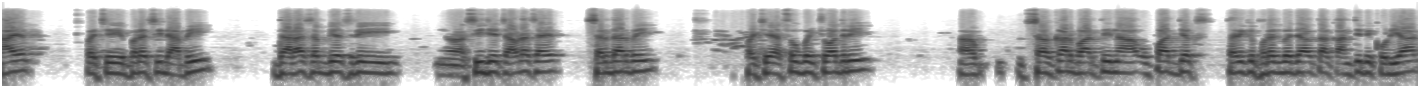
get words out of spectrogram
નાયક, પછી ભરતસિંહ ડાભી, ધારાસભ્ય શ્રી સીજે ચાવડા સાહેબ, સરદારભાઈ, પછી અશોકભાઈ ચૌધરી સહકાર ભારતીના ઉપાધ્યક્ષ તરીકે ફરજ બજાવતા કાંતિભાઈ ખોડિયાર,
